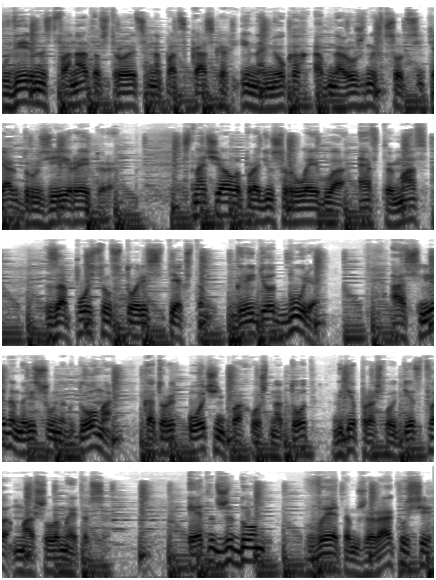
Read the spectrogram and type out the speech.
Уверенность фанатов строится на подсказках и намеках, обнаруженных в соцсетях друзей рэпера. Сначала продюсер лейбла Aftermath запостил сторис с текстом «Грядет буря», а следом рисунок дома, который очень похож на тот, где прошло детство Маршала Мэттерса. Этот же дом в этом же ракурсе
